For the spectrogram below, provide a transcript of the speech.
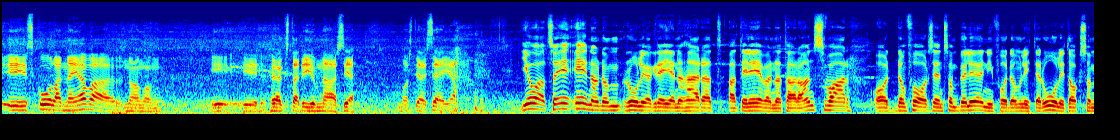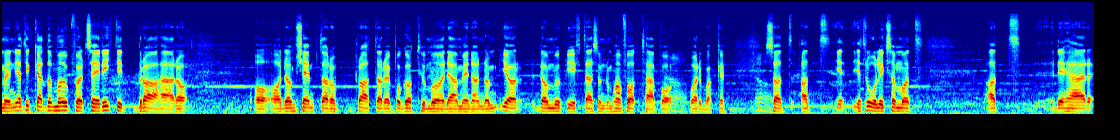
i skolan när jag var någon gång i, i högstadiegymnasiet, måste jag säga. Jo, alltså e- en av de roliga grejerna här är att, att eleverna tar ansvar och de får sen som belöning får de lite roligt också men jag tycker att de har uppfört sig riktigt bra här och, och, och de skämtar och pratar på gott humör där medan de gör de uppgifter som de har fått här på Borgbacken. Så att, att jag, jag tror liksom att, att det här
